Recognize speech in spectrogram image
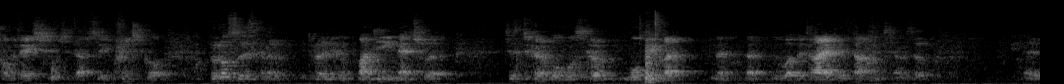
accommodation, which is absolutely critical, but also this kind of developing a buddy network, just to kind of almost kind of more people like you know, that, what the TIAC has done in terms of you know,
